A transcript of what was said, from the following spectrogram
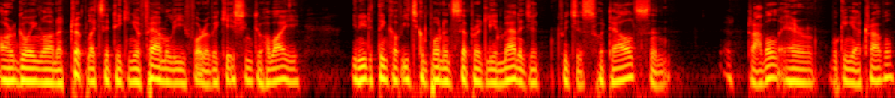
are going on a trip, let's say taking a family for a vacation to Hawaii, you need to think of each component separately and manage it, which is hotels and uh, travel, air booking air travel,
